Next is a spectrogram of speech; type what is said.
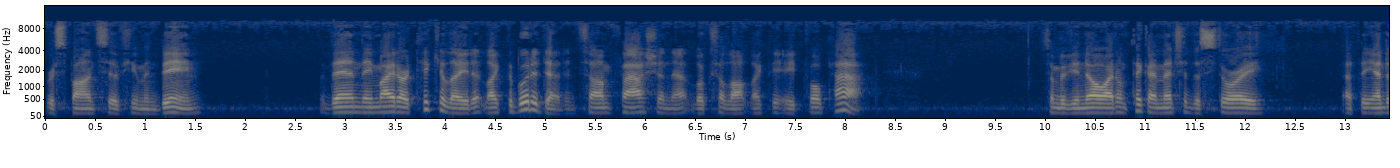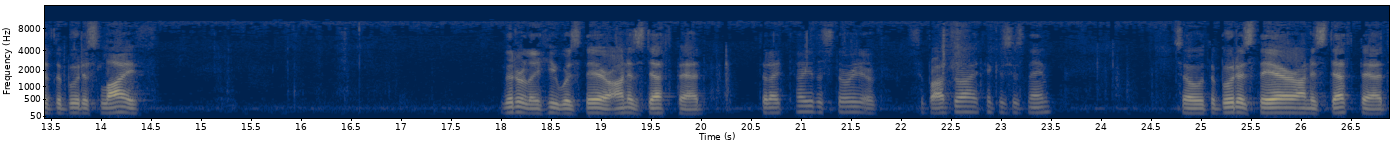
responsive human being, then they might articulate it like the Buddha did in some fashion that looks a lot like the Eightfold Path. Some of you know, I don't think I mentioned this story at the end of the Buddha's life. Literally, he was there on his deathbed. Did I tell you the story of Subhadra, I think is his name? So the Buddha's there on his deathbed,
